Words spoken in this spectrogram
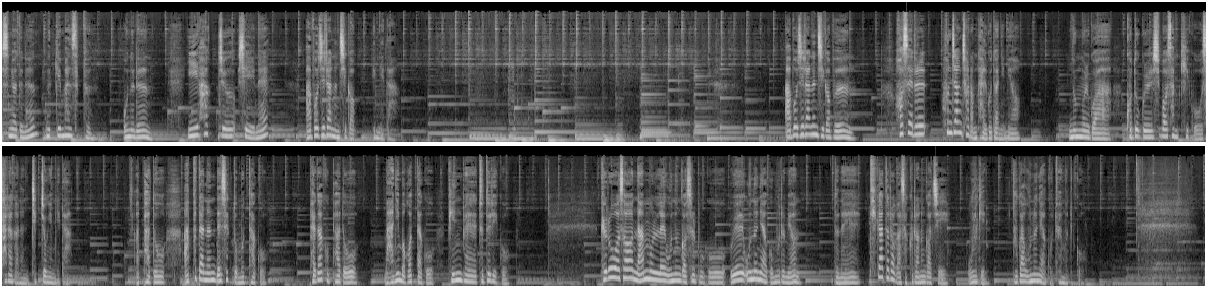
스며드는 느낌 한 스푼. 오늘은 이학주 시인의 아버지라는 직업입니다. 아버지라는 직업은 허세를 훈장처럼 달고 다니며 눈물과 고독을 씹어 삼키고 살아가는 직종입니다. 아파도 아프다는 내색도 못하고 배가 고파도 많이 먹었다고 빈 배 두드리고 괴로워서 남 몰래 우는 것을 보고 왜 우느냐고 물으면 눈에 티가 들어가서 그러는 거지 울긴 누가 우느냐고 되묻고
